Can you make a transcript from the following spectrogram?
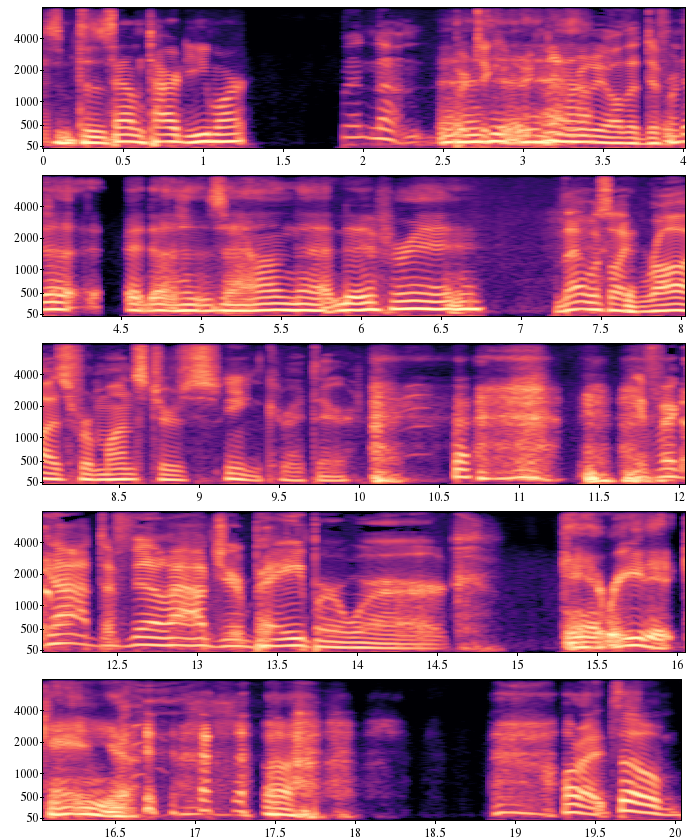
Does, does it sound tired to you, Mark? Not particularly, not really all that different. It, it doesn't sound that different. That was like Roz from Monsters Inc. right there. you forgot to fill out your paperwork. Can't read it, can you? uh, all right, so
